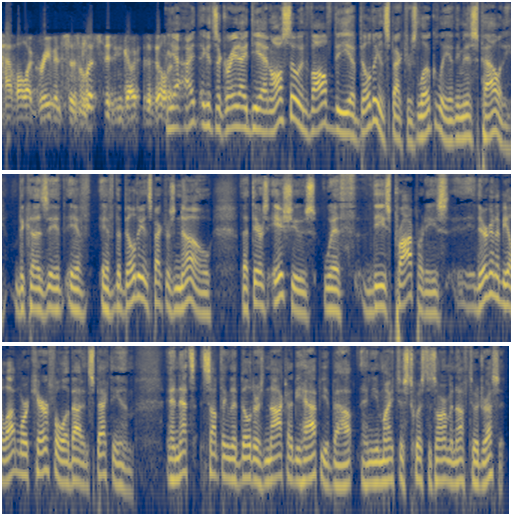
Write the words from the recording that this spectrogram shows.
have all our grievances listed and go to the builder. Yeah, I think it's a great idea, and also involve the uh, building inspectors locally of the municipality. Because if if if the building inspectors know that there's issues with these properties, they're going to be a lot more careful about inspecting them, and that's something the builder's not going to be happy about, and you might just twist his arm enough to address it.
